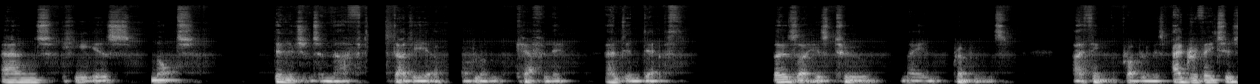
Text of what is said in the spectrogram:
and he is not diligent enough to study a problem carefully and in depth. Those are his two main problems. I think the problem is aggravated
